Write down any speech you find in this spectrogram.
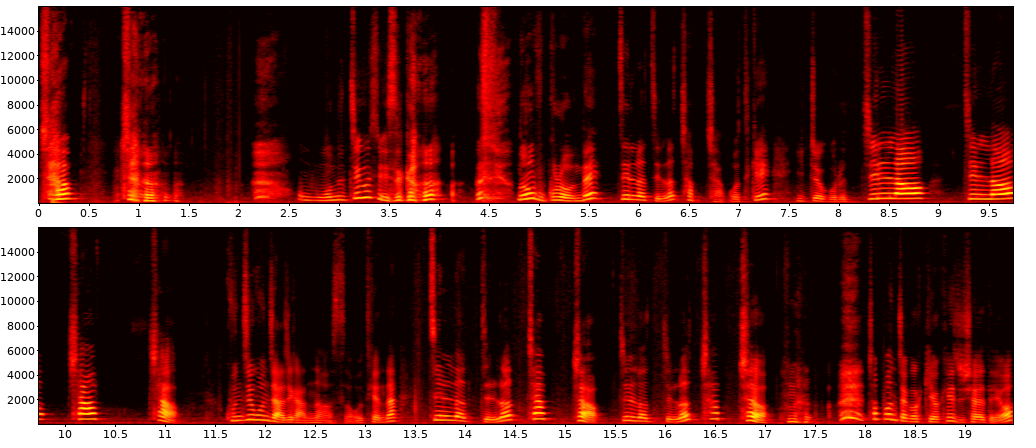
찹 오늘 찍을 수 있을까? 너무 부끄러운데? 찔러 찔러 찹찹. 어떻게? 이쪽으로 찔러 찔러 찹찹. 군지군지 아직 안 나왔어. 어떻게 한다? 찔러 찔러 찹찹. 찔러 찔러 찹찹. 첫 번째 거 기억해 주셔야 돼요.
